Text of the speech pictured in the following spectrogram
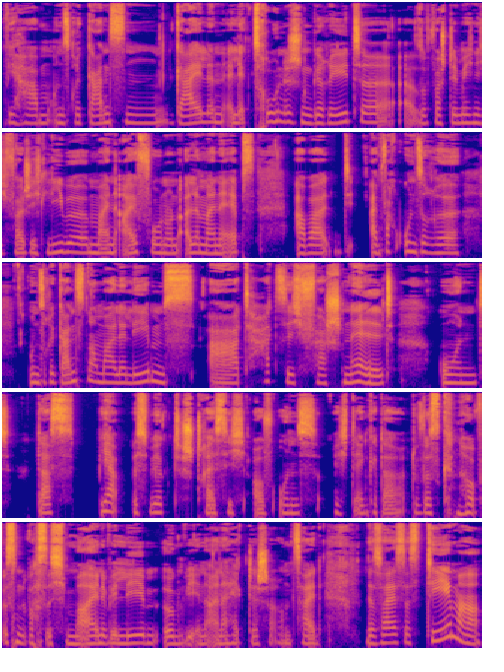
Wir haben unsere ganzen geilen elektronischen Geräte. Also verstehe mich nicht falsch. Ich liebe mein iPhone und alle meine Apps. Aber die, einfach unsere, unsere ganz normale Lebensart hat sich verschnellt. Und das ja, es wirkt stressig auf uns. Ich denke da, du wirst genau wissen, was ich meine. Wir leben irgendwie in einer hektischeren Zeit. Das heißt, das Thema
